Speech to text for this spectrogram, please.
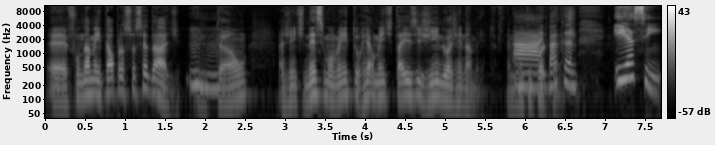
é, fundamental para a sociedade. Uhum. Então, a gente, nesse momento, realmente está exigindo o agendamento. É muito ah, importante. bacana. E assim,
